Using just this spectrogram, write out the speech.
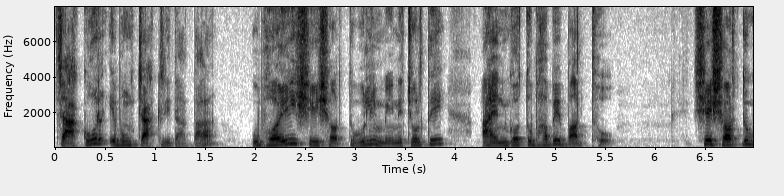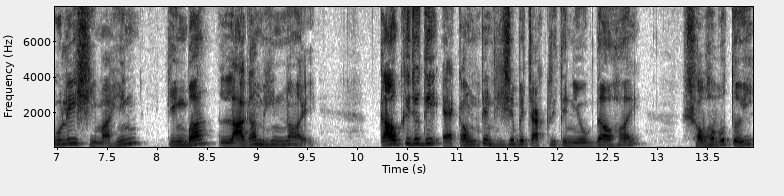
চাকর এবং চাকরিদাতা উভয়েই সেই শর্তগুলি মেনে চলতে আইনগতভাবে বাধ্য। সে শর্তগুলি সীমাহীন কিংবা লাগামহীন নয়। কাউকে যদি অ্যাকাউন্টেন্ট হিসেবে চাকরিতে নিয়োগ দেওয়া হয়, স্বভাবতই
